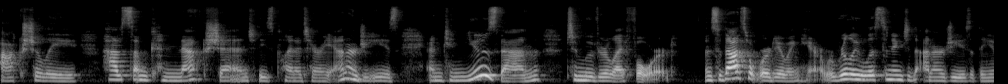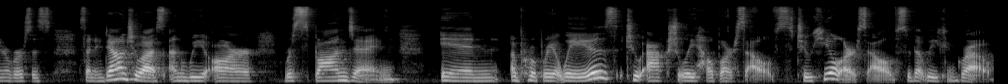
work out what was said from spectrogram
actually have some connection to these planetary energies and can use them to move your life forward. And so that's what we're doing here. We're really listening to the energies that the universe is sending down to us, and we are responding in appropriate ways to actually help ourselves, to heal ourselves so that we can grow.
